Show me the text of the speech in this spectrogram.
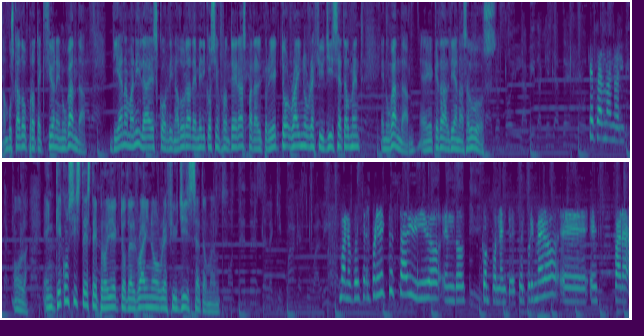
han buscado protección en Uganda. Diana Manila es coordinadora de Médicos Sin Fronteras para el proyecto Rhino Refugee Settlement en Uganda. Eh, ¿Qué tal, Diana? Saludos. ¿Qué tal, Manuel? Hola. ¿En qué consiste este proyecto del Rhino Refugee Settlement? Bueno, pues el proyecto está dividido en dos componentes. El primero eh, es para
